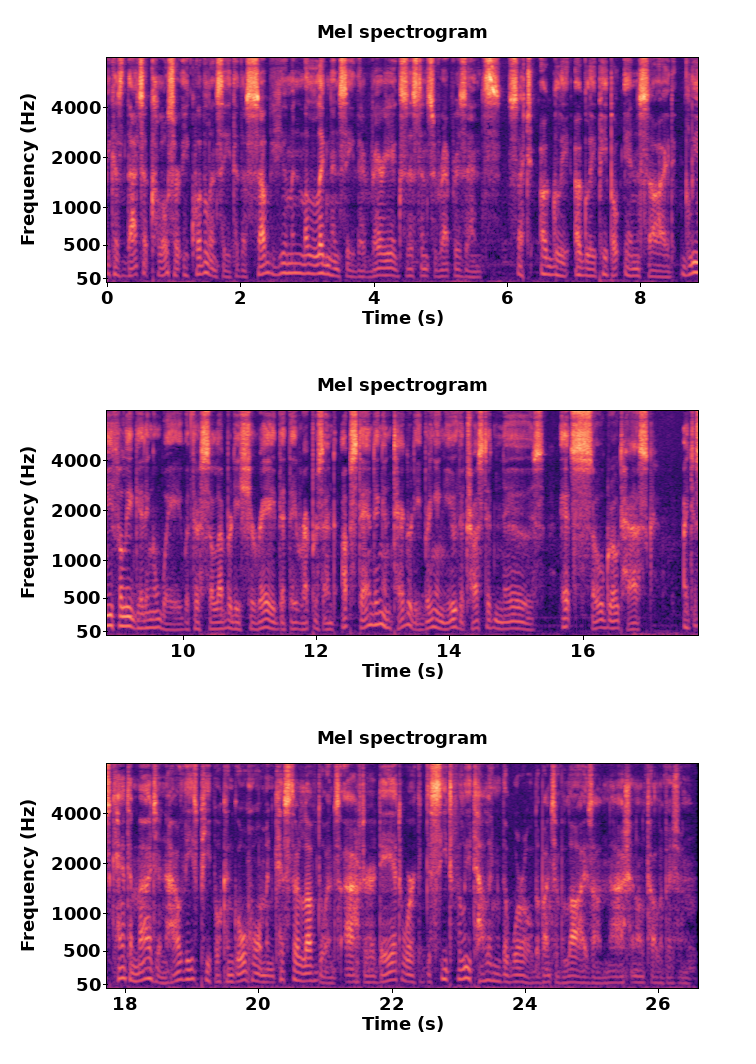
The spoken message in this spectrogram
because that's a closer equivalency to the subhuman malignancy their very existence represents. Such ugly, ugly people inside, gleefully getting away with their celebrity charade that they represent upstanding integrity, bringing you the trusted news. It's so grotesque. I just can't imagine how these people can go home and kiss their loved ones after a day at work deceitfully telling the world a bunch of lies on national television.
